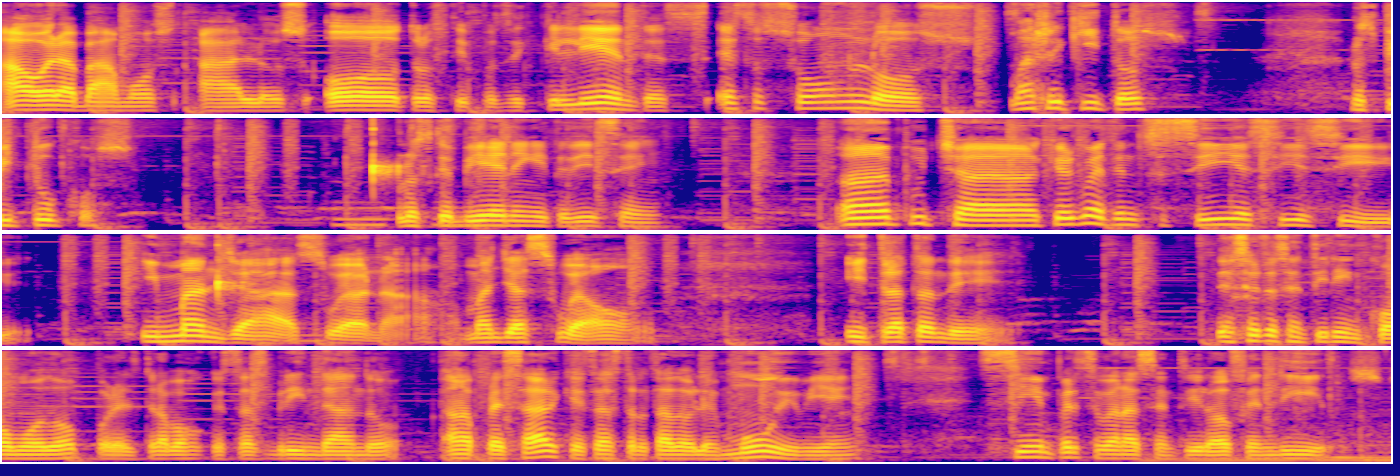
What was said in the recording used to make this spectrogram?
Ahora vamos a los otros tipos de clientes. Estos son los más riquitos, los pitucos, los que vienen y te dicen, ay pucha, quiero que me atiendas así, así, así. Y manja suena, manja suena. Y tratan de, de hacerte sentir incómodo por el trabajo que estás brindando, a pesar que estás tratándole muy bien, siempre se van a sentir ofendidos.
